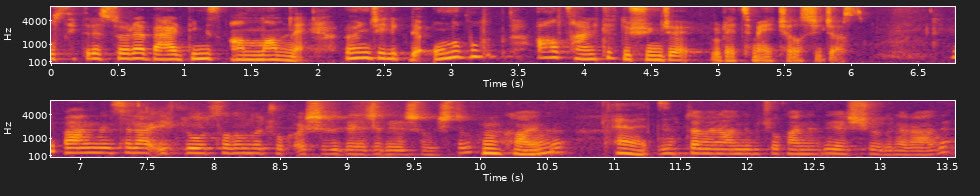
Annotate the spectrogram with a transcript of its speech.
O stresöre verdiğimiz anlam ne? Öncelikle onu bulup alternatif düşünce üretmeye çalışacağız. Ben mesela ilk lohusalımda çok aşırı derecede yaşamıştım kaygı. Evet. Muhtemelen de birçok anne de yaşıyordur herhalde.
